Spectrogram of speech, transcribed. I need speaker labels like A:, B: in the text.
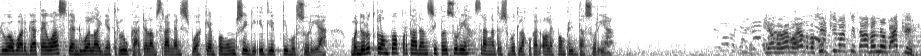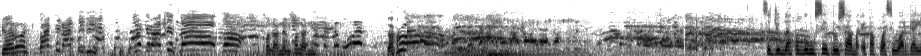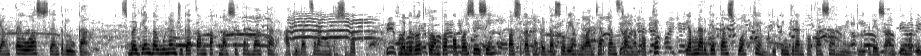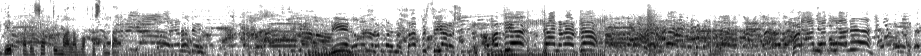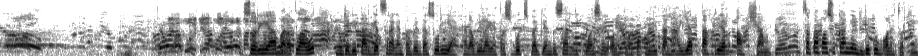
A: Dua warga tewas dan dua lainnya terluka dalam serangan di sebuah kamp pengungsi di Idlib Timur Suriah. Menurut kelompok pertahanan sipil Suriah, serangan tersebut dilakukan oleh pemerintah Suriah. Sejumlah pengungsi berusaha mengevakuasi warga yang tewas dan terluka. Sebagian bangunan juga tampak masih terbakar akibat serangan tersebut. Menurut kelompok oposisi, pasukan pemerintah Suriah melancarkan serangan roket yang menargetkan sebuah kamp di pinggiran kota Sarmin di pedesaan timur Idlib pada Sabtu malam waktu setempat. Suriah Barat Laut menjadi target serangan pemerintah Suriah karena wilayah tersebut sebagian besar dikuasai oleh kelompok militan Hayat Tahrir al-Syam serta pasukan yang didukung oleh Turki.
